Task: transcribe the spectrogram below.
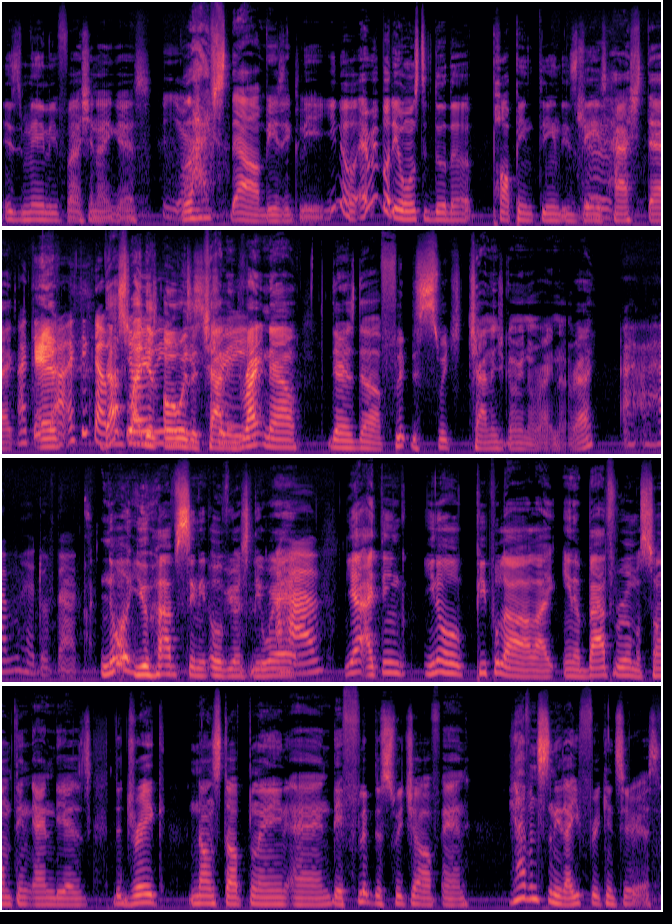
is mainly fashion i guess Yeah. lifestyle basically you know everybody wants to do the popping thing these days hashtag I think and I think I'm that's why there's always a challenge trade. right now there's the flip the switch challenge going on right now right I, I haven't heard of that. no you have seen it obviously Where I have. yeah i think you know people are like in a bathroom or something and there's the drake non-stop playing and they flip the switch off and you haven't seen it are you freaking serious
